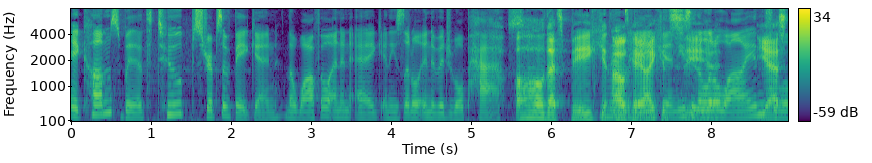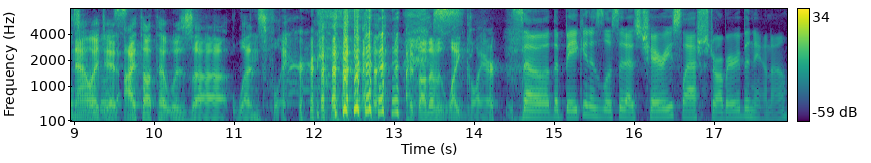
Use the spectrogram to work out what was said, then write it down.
It comes with two strips of bacon, the waffle, and an egg in these little individual packs. Oh, that's bacon. That's okay, I can bacon. see. You see the it. little lines, Yes, little now I did. I thought that was uh, lens flare. I thought that was light glare. So the bacon is listed as cherry slash strawberry banana.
